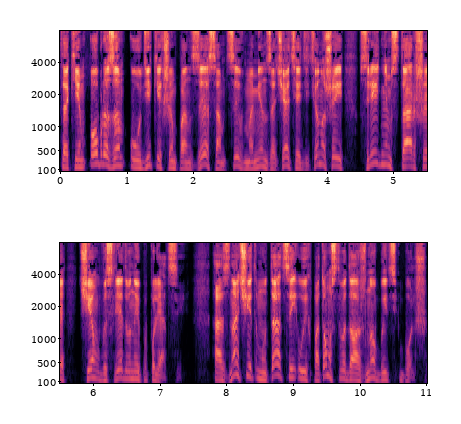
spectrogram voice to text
Таким образом, у диких шимпанзе самцы в момент зачатия детенышей в среднем старше, чем в исследованной популяции, а значит, мутаций у их потомства должно быть больше.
